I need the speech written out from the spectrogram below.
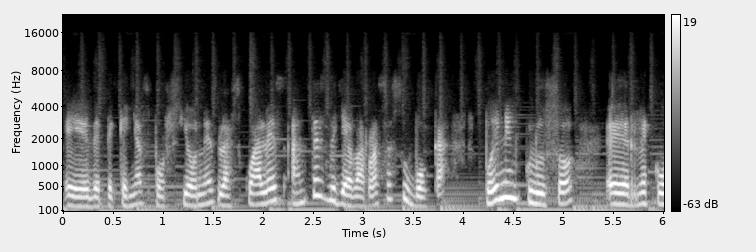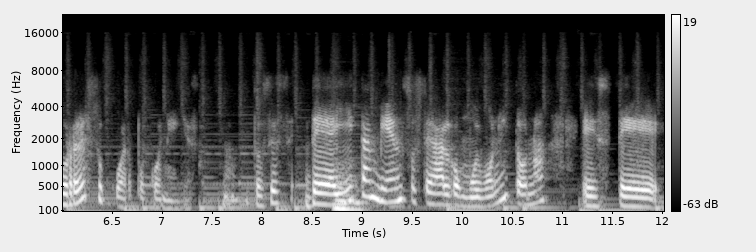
eh, de pequeñas porciones, las cuales antes de llevarlas a su boca pueden incluso eh, recorrer su cuerpo con ellas. Entonces, de ahí mm. también sucede algo muy bonito, ¿no? Este,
